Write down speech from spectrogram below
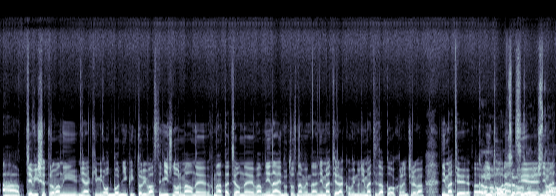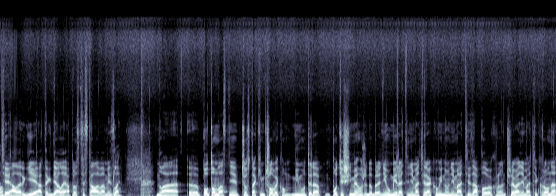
a tie vyšetrovaní nejakými odborníkmi, ktorí vlastne nič normálne, hmatateľné vám nenájdu, to znamená, nemáte rakovinu, nemáte zápal ochrany čreva, nemáte uh, intolerancie, nemáte alergie a tak ďalej a proste stále vám je zle. No a uh, potom vlastne čo s takým človekom? My mu teda potešíme ho, že dobre, neumierate, nemáte rakovinu, nemáte zápal ochrany čreva, nemáte krona,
